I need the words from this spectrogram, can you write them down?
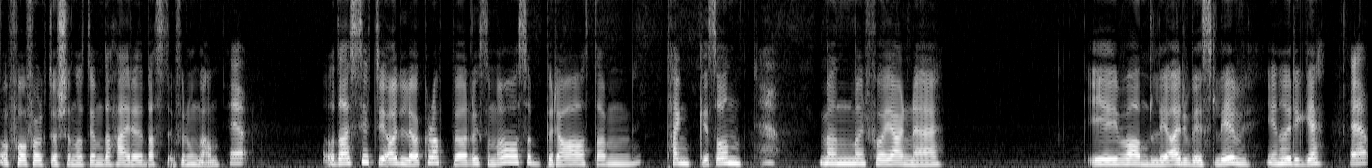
å få folk til å skjønne at ja, det her er det beste for ungene. Ja. Og der sitter vi alle og klapper og liksom Å, så bra at de tenker sånn. Men man får gjerne i vanlig arbeidsliv i Norge, Ja.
